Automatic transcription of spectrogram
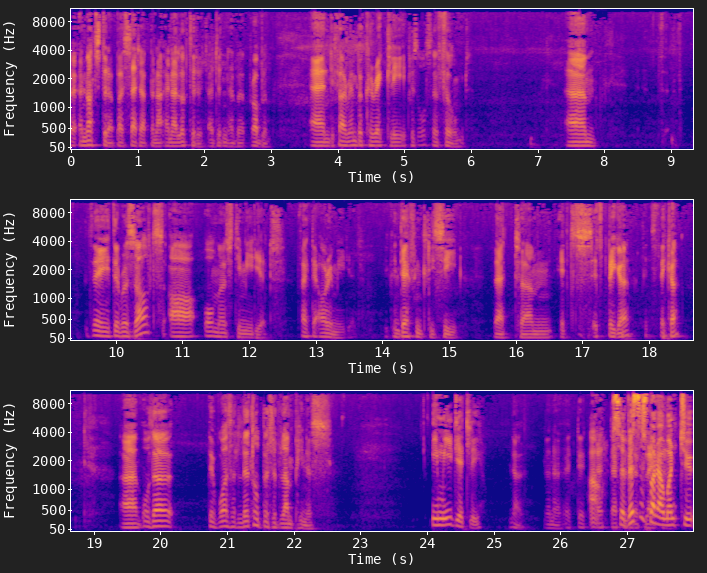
uh, not stood up. I sat up and I and I looked at it. I didn't have a problem. And if I remember correctly, it was also filmed. Um, the the results are almost immediate. In fact, they are immediate. You can definitely see that um, it's it's bigger, it's thicker. Um, although there was a little bit of lumpiness Immediately. no, no, no. It, it, Ah, that- that's so this is what I want to,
